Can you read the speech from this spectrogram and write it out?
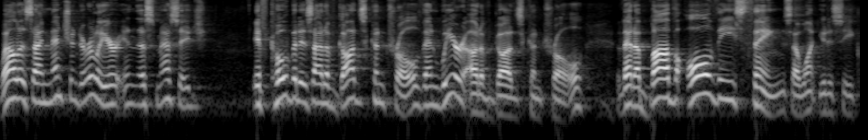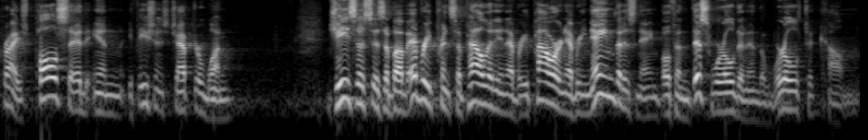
Well, as I mentioned earlier in this message, if COVID is out of God's control, then we're out of God's control. That above all these things, I want you to see Christ. Paul said in Ephesians chapter 1 Jesus is above every principality and every power and every name that is named, both in this world and in the world to come.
